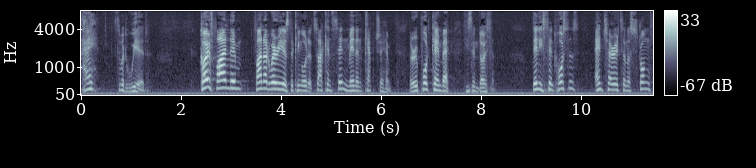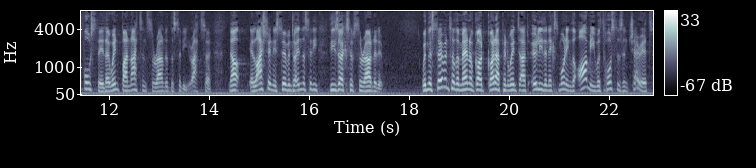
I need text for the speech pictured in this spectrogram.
Hey, it's a bit weird. Go find him, find out where he is, the king ordered, so I can send men and capture him. The report came back, he's in Dothan. Then he sent horses and chariots and a strong force there. They went by night and surrounded the city. Right, so now Elisha and his servant are in the city. These oaks have surrounded him. When the servant of the man of God got up and went out early the next morning, the army with horses and chariots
